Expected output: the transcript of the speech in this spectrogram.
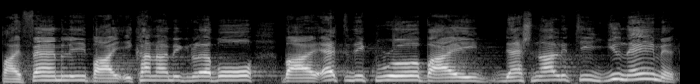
by family, by economic level, by ethnic group, by nationality, you name it.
